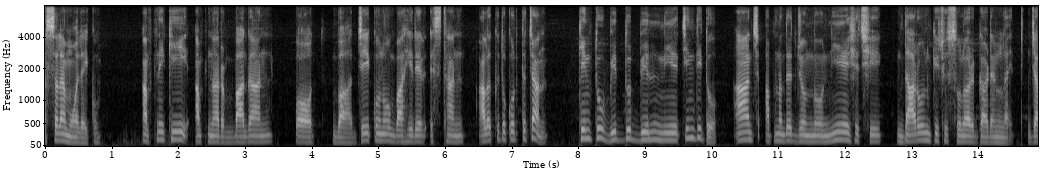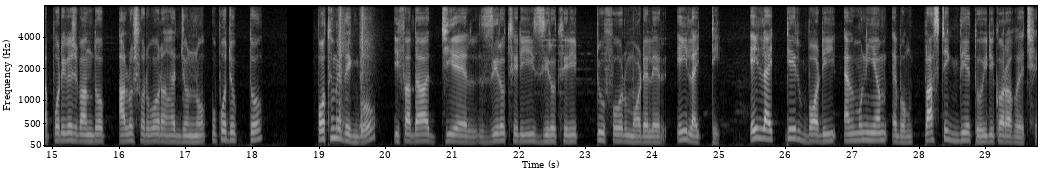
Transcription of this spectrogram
আসসালামু আলাইকুম। আপনি কি আপনার বাগান, পথ বা যে কোনো বাহিরের স্থান আলোকিত করতে চান? কিন্তু বিদ্যুৎ বিল নিয়ে চিন্তিত, আজ আপনাদের জন্য নিয়ে এসেছি দারুণ কিছু সোলার গার্ডেন লাইট, যা পরিবেশ বান্ধব আলো সরবরাহের জন্য উপযুক্ত। প্রথমে দেখব Ifada GL zero three zero three two four মডেলের এই লাইটটি। এই লাইটটির বডি অ্যালুমিনিয়াম এবং প্লাস্টিক দিয়ে তৈরি করা হয়েছে,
